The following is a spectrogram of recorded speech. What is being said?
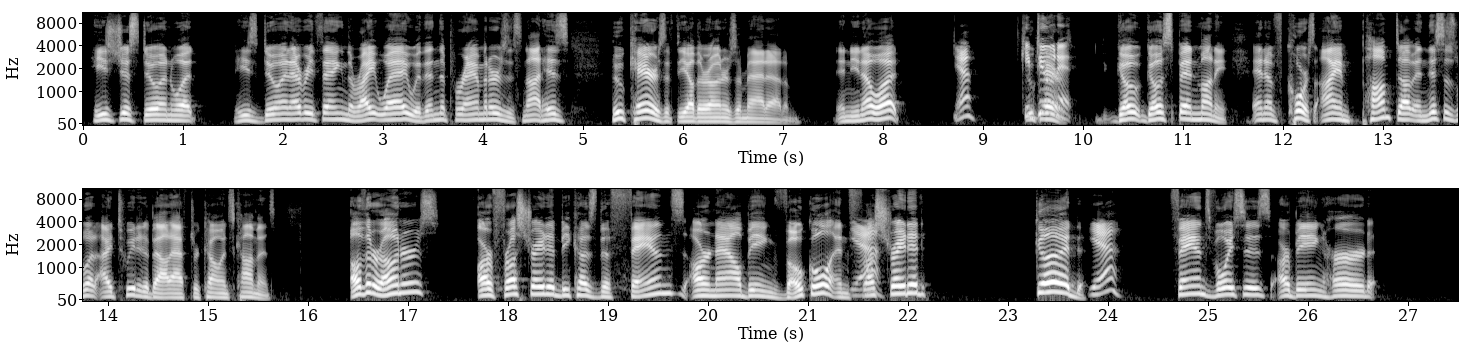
He's just doing what he's doing everything the right way within the parameters. It's not his. Who cares if the other owners are mad at him? And you know what? Yeah. Keep Who doing cares? it. Go go spend money. And of course, I am pumped up. And this is what I tweeted about after Cohen's comments. Other owners are frustrated because the fans are now being vocal and Yeah. frustrated. Good Yeah. fans' voices are being heard.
